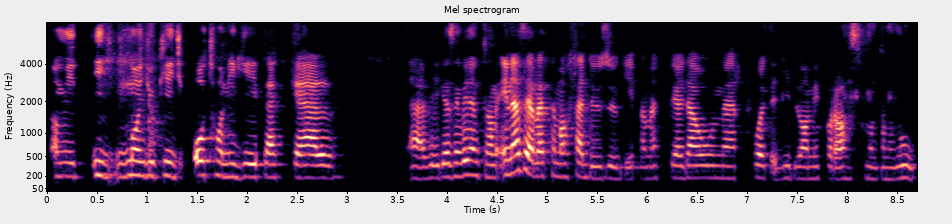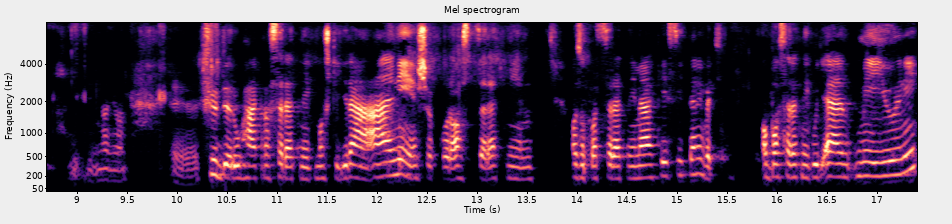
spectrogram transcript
amit így, mondjuk így otthoni gépekkel elvégezni, vagy nem tudom. Én ezért vettem a fedőzőgépemet például, mert volt egy idő, amikor azt mondtam, hogy ú, nagyon fürdőruhákra szeretnék most így ráállni, és akkor azt szeretném, azokat szeretném elkészíteni, vagy abba szeretnék úgy elmélyülni.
